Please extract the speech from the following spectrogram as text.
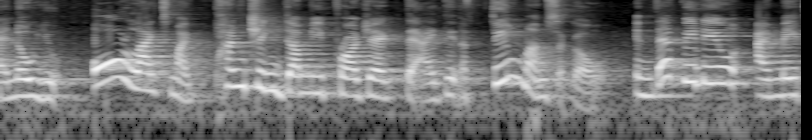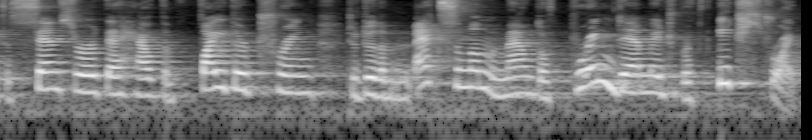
I know you all liked my punching dummy project that I did a few months ago. In that video, I made a sensor that helped the fighter train to do the maximum amount of brain damage with each strike.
